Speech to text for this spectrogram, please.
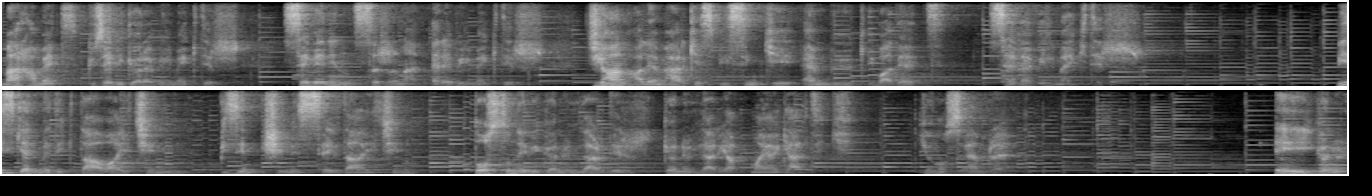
Merhamet güzeli görebilmektir. Sevenin sırrına erebilmektir. Cihan alem herkes bilsin ki en büyük ibadet sevebilmektir. Biz gelmedik dava için, bizim işimiz sevda için. Dostun evi gönüllerdir, gönüller yapmaya geldik. Yunus Emre Ey gönül,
